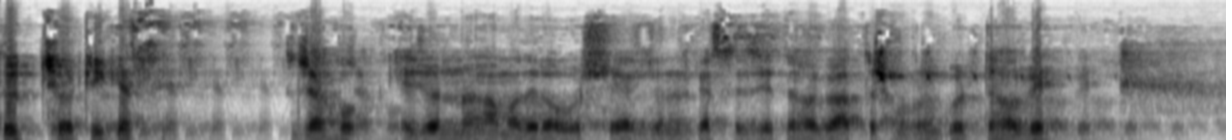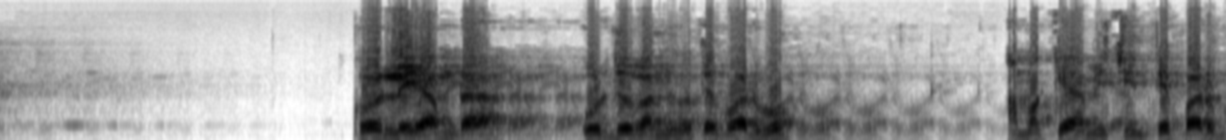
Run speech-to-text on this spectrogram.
তুচ্ছ, ঠিক আছে? যা হোক, এজন্য আমাদের অবশ্যই একজনের কাছে যেতে হবে, আত্মসমর্পণ করতে হবে। করলেই আমরা ঊর্ধ্বগামী হতে পারব। আমাকে আমি চিনতে পারব।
